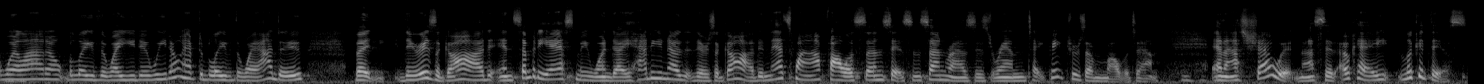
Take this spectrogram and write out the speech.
well, I don't believe the way you do. Well, you don't have to believe the way I do, but there is a God. And somebody asked me one day, how do you know that there's a God? And that's why I follow sunsets and sunrises around and take pictures of them all the time. Mm-hmm. And I show it and I said, okay, look at this.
